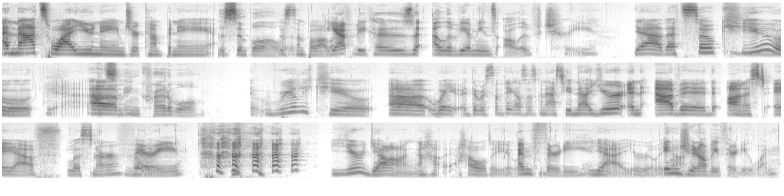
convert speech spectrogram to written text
And that's why you named your company The simple Olive. the. Simple Olive. Yep, because Olivia means olive tree. Yeah, that's so cute. Yeah. It's Um, incredible. Really cute. Uh, wait, there was something else I was going to ask you. Now you're an avid, honest AF listener. right? Very. You're young. How, how old are you? I'm 30. Yeah, you're really In young. June, I'll be 31.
